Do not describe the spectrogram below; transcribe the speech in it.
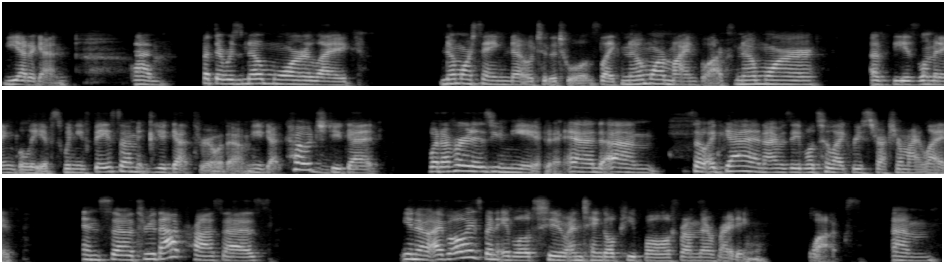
yet again. Um, but there was no more like, no more saying no to the tools, like no more mind blocks, no more of these limiting beliefs. When you face them, you get through them. You get coached, mm-hmm. you get whatever it is you need. And um, so again, I was able to like restructure my life and so through that process, you know, I've always been able to untangle people from their writing blocks. Um,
